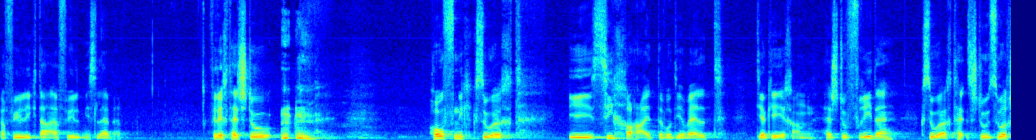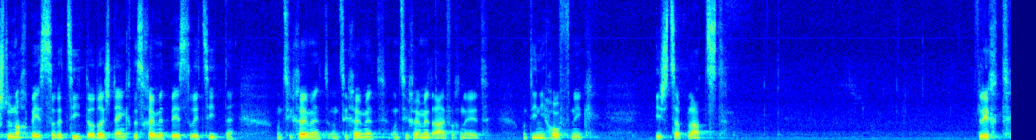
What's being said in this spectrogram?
Erfüllung, da erfüllt mein Leben. Vielleicht hast du Hoffnung gesucht in Sicherheiten, wo die Welt dir geben kann? Hast du Frieden gesucht? Hast du, suchst du nach besseren Zeiten oder hast du gedacht, es kommen bessere Zeiten? Und sie kommen und sie kommen und sie kommen einfach nicht. Und deine Hoffnung ist zerplatzt. Vielleicht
